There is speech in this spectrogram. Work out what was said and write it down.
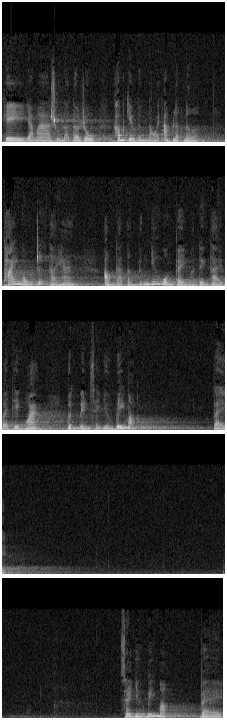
Khi Yama Sunataru không chịu đựng nổi áp lực nữa, thoái ngủ trước thời hạn, ông đã từng đứng dưới quân kỳ mà tuyên thệ với thiên hoàng, vĩnh viễn sẽ giữ bí mật. Về sẽ giữ bí mật về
